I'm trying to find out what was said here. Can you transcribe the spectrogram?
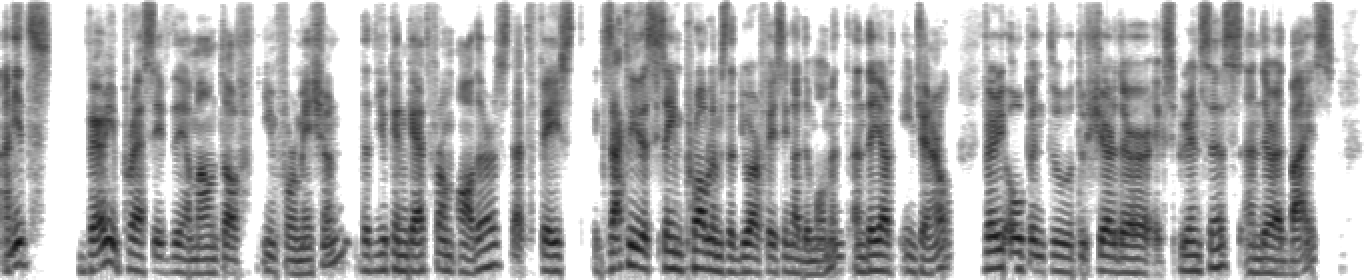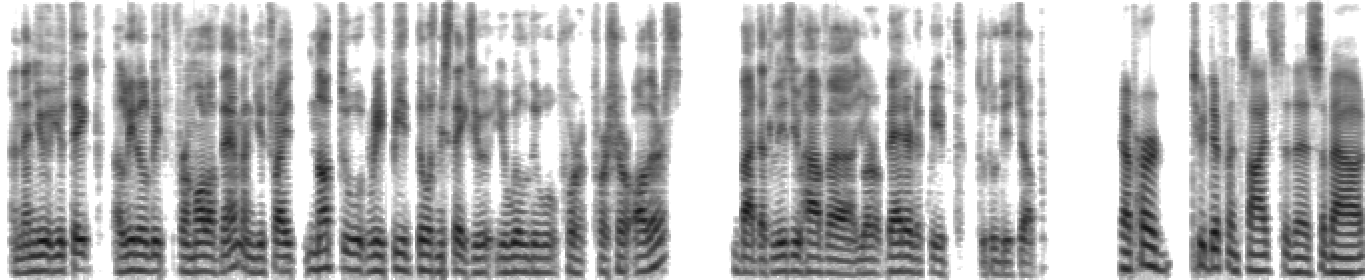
And it's very impressive the amount of information that you can get from others that faced exactly the same problems that you are facing at the moment and they are in general very open to to share their experiences and their advice. And then you you take a little bit from all of them and you try not to repeat those mistakes you you will do for for sure others. But at least you have uh, you're better equipped to do this job. I've heard two different sides to this about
